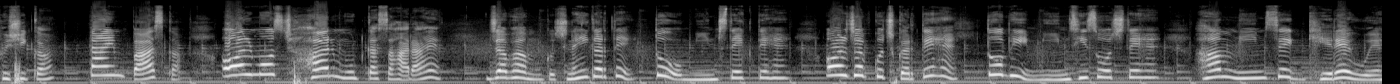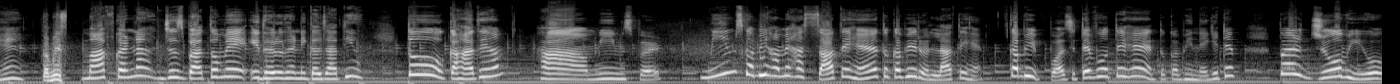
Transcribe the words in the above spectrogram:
खुशी का टाइम पास का ऑलमोस्ट हर मूड का सहारा है। जब हम कुछ नहीं करते तो मीम्स देखते हैं और जब कुछ करते हैं तो भी मीम्स ही सोचते हैं। हम मीम से घिरे हुए हैं। तभी माफ़ करना जिस बातों में इधर उधर निकल जाती हूँ। तो कहाँ थे हम? हाँ मीम्स पर। मीम्स कभी हमें हंसाते हैं तो कभी रुलाते हैं। कभी पॉजिटिव होते हैं तो कभी नेगेटिव पर जो भी हो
